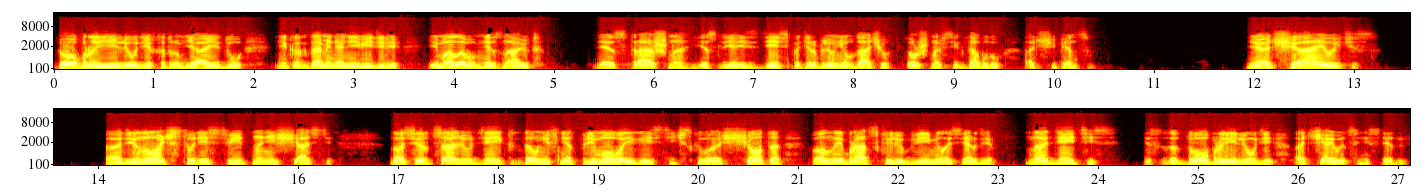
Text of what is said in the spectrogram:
Добрые люди, к которым я иду, никогда меня не видели и мало обо мне знают. Мне страшно, если я и здесь потерплю неудачу, то уж навсегда буду отщепенцем. Не отчаивайтесь. Одиночество действительно несчастье. Но сердца людей, когда у них нет прямого эгоистического расчета, полны братской любви и милосердия. Надейтесь, если это добрые люди, отчаиваться не следует.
